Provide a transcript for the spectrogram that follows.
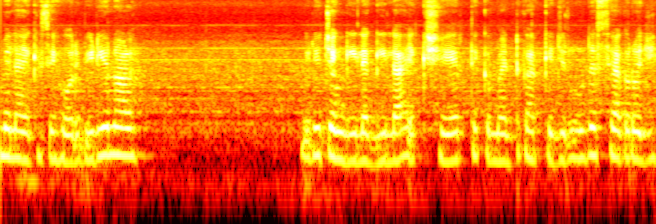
ਮਿਲਾਂਗੇ ਕਿਸੇ ਹੋਰ ਵੀਡੀਓ ਨਾਲ। ਵੀਡੀਓ ਚੰਗੀ ਲੱਗੀ ਲਾਈਕ ਸ਼ੇਅਰ ਤੇ ਕਮੈਂਟ ਕਰਕੇ ਜਰੂਰ ਦੱਸਿਆ ਕਰੋ ਜੀ।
